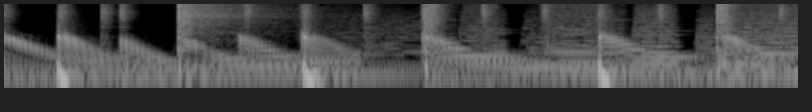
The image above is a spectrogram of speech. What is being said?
ow, ow, ow, ow.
